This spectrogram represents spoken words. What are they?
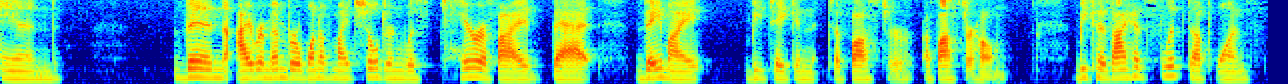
And then I remember one of my children was terrified that they might be taken to foster a foster home because I had slipped up once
